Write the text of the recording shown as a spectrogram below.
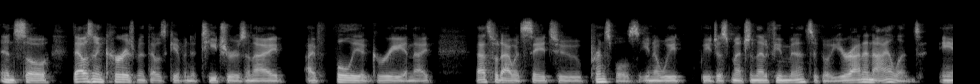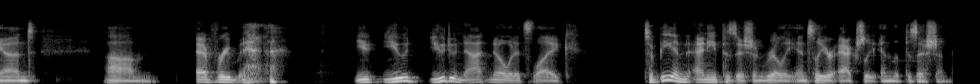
And so that was an encouragement that was given to teachers, and I I fully agree. And I that's what I would say to principals. You know, we we just mentioned that a few minutes ago. You're on an island, and um, every you you you do not know what it's like to be in any position really until you're actually in the position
